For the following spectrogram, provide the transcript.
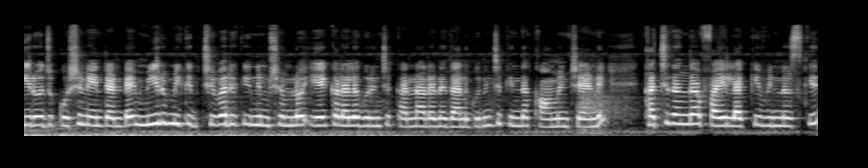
ఈరోజు క్వశ్చన్ ఏంటంటే మీరు మీకు చివరికి నిమిషంలో ఏ కళల గురించి కన్నారనే దాని గురించి కింద కామెంట్ చేయండి. ఖచ్చితంగా ఫైవ్ లక్కీ విన్నర్స్కి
